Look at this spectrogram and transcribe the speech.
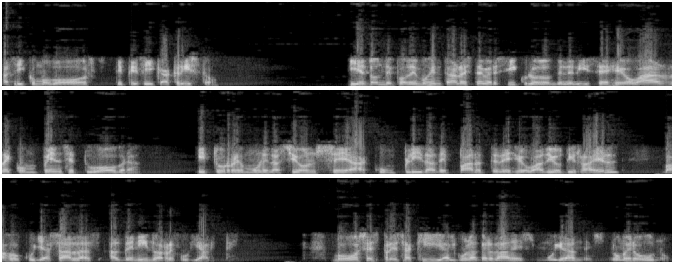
así como vos tipifica a Cristo. Y es donde podemos entrar a este versículo donde le dice, Jehová recompense tu obra y tu remuneración sea cumplida de parte de Jehová Dios de Israel, bajo cuyas alas has venido a refugiarte. Vos expresa aquí algunas verdades muy grandes. Número uno,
